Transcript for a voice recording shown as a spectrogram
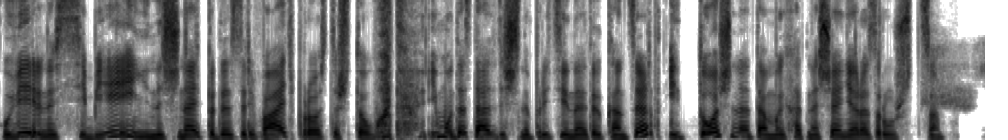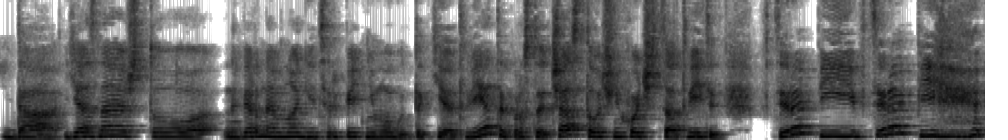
уверенность в себе и не начинать подозревать просто, что вот ему достаточно прийти на этот концерт и точно там их отношения разрушатся. Да, я знаю, что, наверное, многие терпеть не могут такие ответы, просто часто очень хочется ответить в терапии, в терапии.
